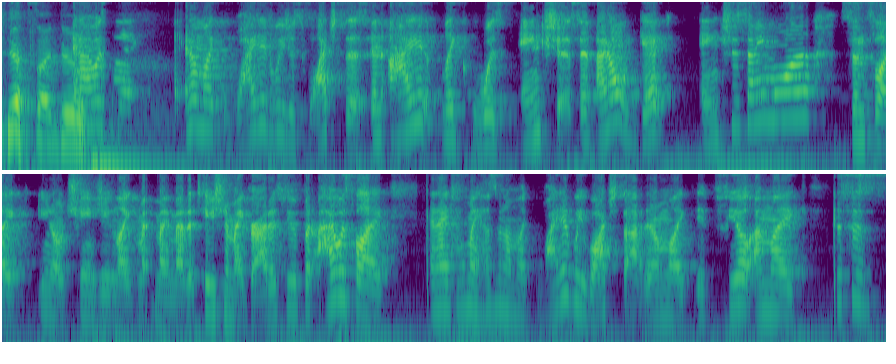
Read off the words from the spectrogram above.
yes, I do. And I was like, and I'm like, why did we just watch this? And I like was anxious, and I don't get anxious anymore since like you know changing like my, my meditation, my gratitude. But I was like and I told my husband, I'm like, why did we watch that? And I'm like, it feel, I'm like, this is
